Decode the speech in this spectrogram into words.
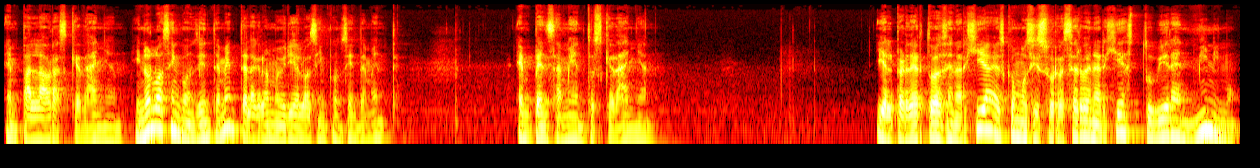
en palabras que dañan. Y no lo hacen conscientemente, la gran mayoría lo hace inconscientemente. En pensamientos que dañan. Y al perder toda esa energía es como si su reserva de energía estuviera en mínimo.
